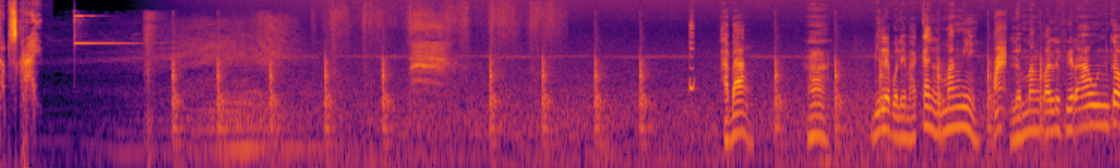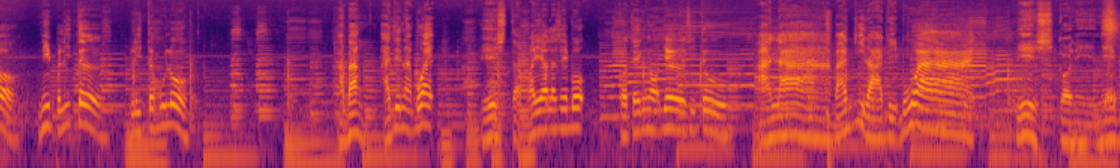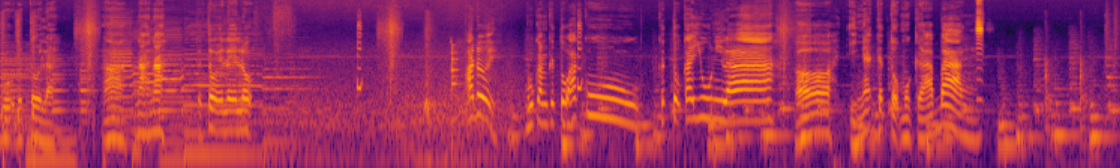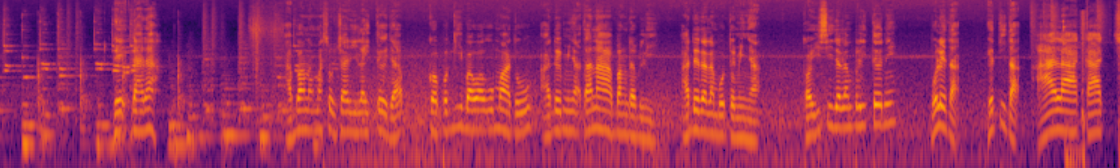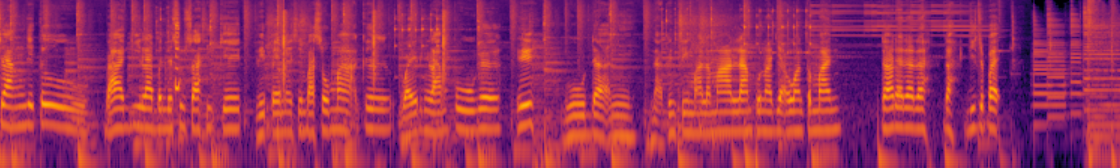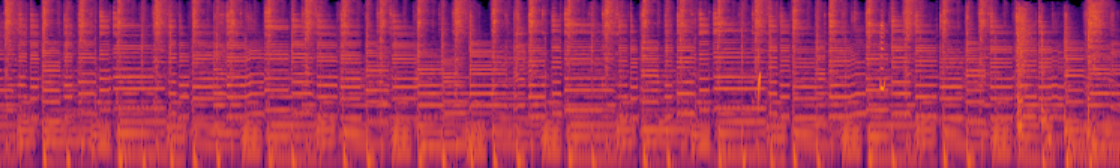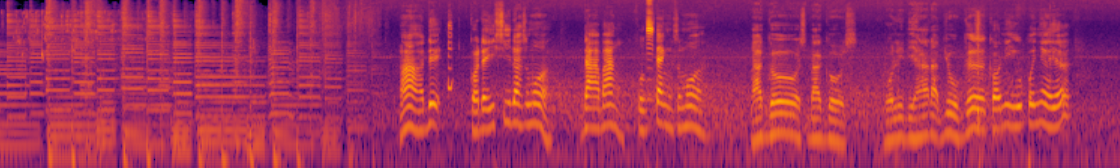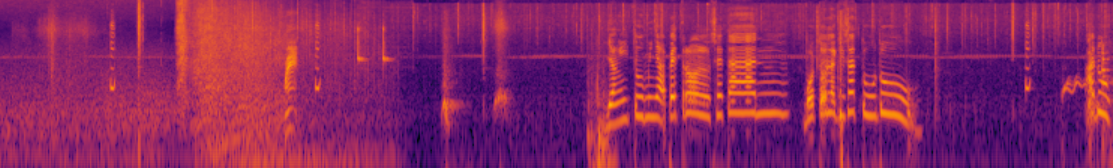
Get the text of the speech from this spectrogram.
subscribe. Abang, ha, bila boleh makan lemang ni? Lemang kepala Fir'aun kau. Ni pelita, pelita buluh. Abang, ada nak buat? Ish, tak payahlah sibuk. Kau tengok je situ. Alah, bagilah adik buat. Ish, kau ni nyebuk betul lah. Ha, nah, nah. Ketuk elok-elok. Aduh, bukan ketuk aku. Ketuk kayu ni lah. Oh, ingat ketuk muka abang. Dek, dah dah. Abang nak masuk cari lighter jap. Kau pergi bawah rumah tu, ada minyak tanah abang dah beli. Ada dalam botol minyak. Kau isi dalam pelita ni. Boleh tak? Gerti tak? Alah, kacang je tu. Bagilah benda susah sikit. Repair mesin basuh mak ke? Wiring lampu ke? Eh, budak ni. Nak kencing malam-malam pun ajak orang teman. Dah, dah, dah, dah. Dah, pergi cepat. Ha, adik. Kau dah isi dah semua? Dah bang, full tank semua. Bagus, bagus. Boleh diharap juga kau ni rupanya ya. Yang itu minyak petrol, setan. Botol lagi satu tu. Aduh.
